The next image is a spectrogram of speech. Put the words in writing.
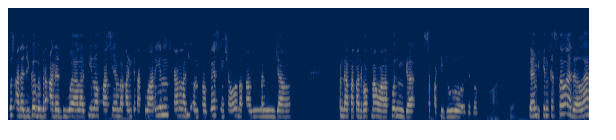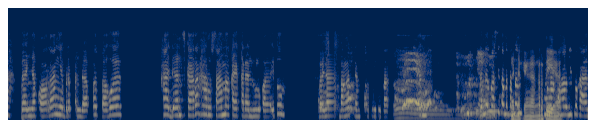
Terus ada juga beberapa ada dua lagi inovasi yang bakal kita keluarin. Sekarang lagi on progress, insya Allah bakal menunjang pendapatan Kopma walaupun nggak seperti dulu gitu. Okay. Yang bikin kesel adalah banyak orang yang berpendapat bahwa keadaan sekarang harus sama kayak keadaan dulu. Kalau itu banyak banget yang seperti itu Pak. Dan bener pasti teman-teman banyak yang nggak ngerti ya. hal itu kan.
